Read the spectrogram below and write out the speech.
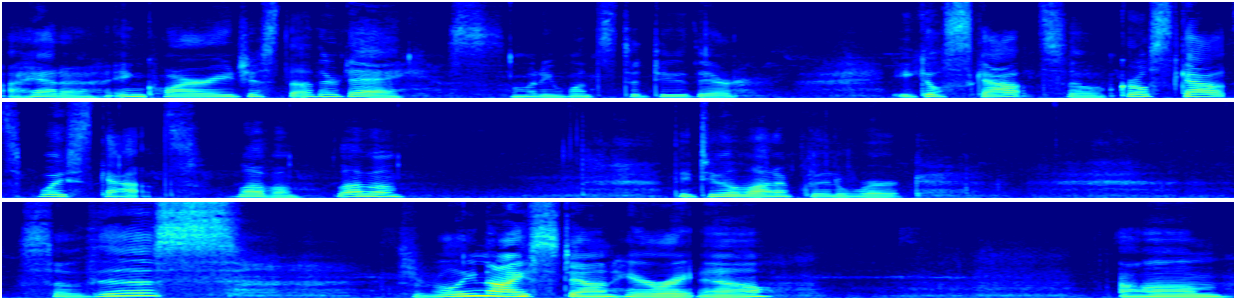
I had an inquiry just the other day. Somebody wants to do their Eagle Scouts, so Girl Scouts, Boy Scouts, love them, love them. They do a lot of good work. So this is really nice down here right now. Um,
